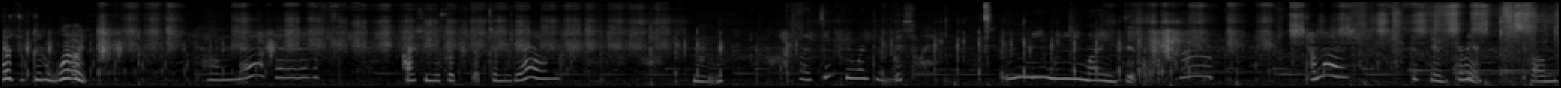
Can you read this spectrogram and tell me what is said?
had to get away. Come back. I see your footsteps in the ground. Hmm. I think you went this way. Meeny, meeny, miny, this. Come on. This dude, come here. Come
